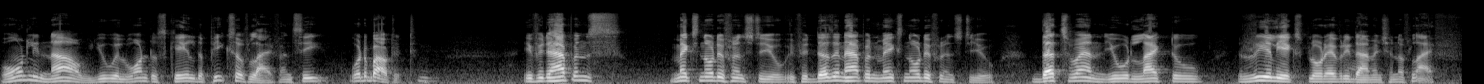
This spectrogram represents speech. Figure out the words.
only now you will want to scale the peaks of life and see what about it. Hmm. If it happens, makes no difference to you, if it doesn't happen, makes no difference to you, that's when you would like to really explore every dimension of life.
